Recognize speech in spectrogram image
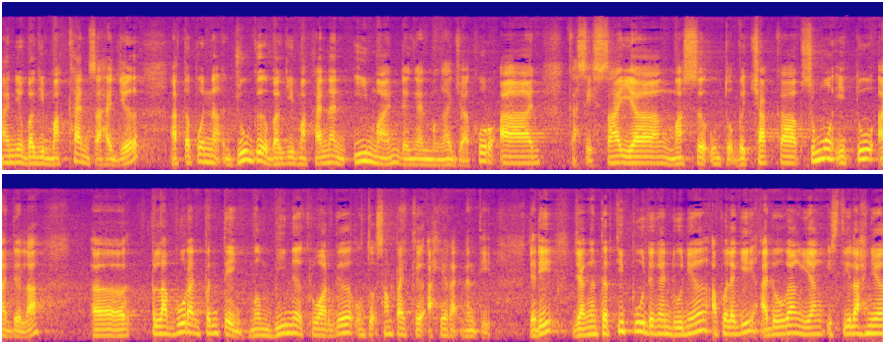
hanya bagi makan sahaja ataupun nak juga bagi makanan iman dengan mengajar Quran kasih sayang masa untuk bercakap? Semua itu adalah uh, pelaburan penting membina keluarga untuk sampai ke akhirat nanti. Jadi jangan tertipu dengan dunia apa lagi ada orang yang istilahnya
